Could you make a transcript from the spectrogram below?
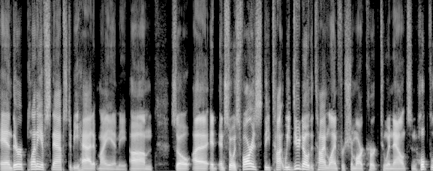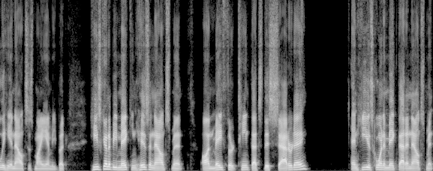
And there are plenty of snaps to be had at Miami. Um, so, uh, and, and so as far as the time, we do know the timeline for Shemar Kirk to announce, and hopefully he announces Miami, but he's going to be making his announcement on May 13th. That's this Saturday. And he is going to make that announcement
